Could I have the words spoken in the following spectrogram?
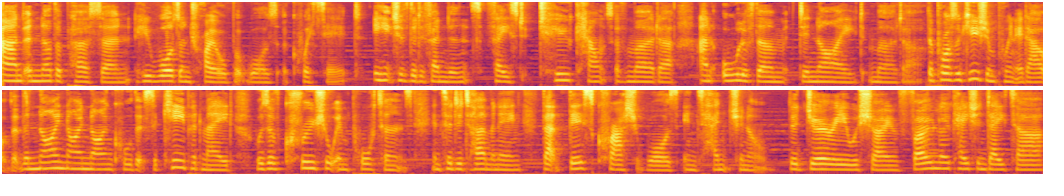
and another person who was on trial but was acquitted. Each of the defendants faced two counts of murder and all of them denied murder. The prosecution pointed out that the 999 call that Saqib had made was of crucial importance into determining that this crash was intentional. The jury was shown phone location data,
